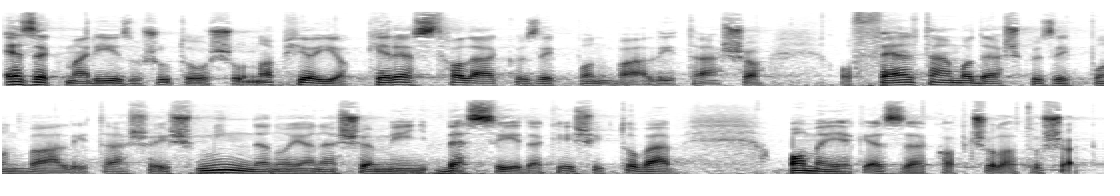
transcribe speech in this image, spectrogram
ezek már Jézus utolsó napjai, a kereszthalál középpontba állítása, a feltámadás középpontba állítása, és minden olyan esemény, beszédek, és így tovább, amelyek ezzel kapcsolatosak.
